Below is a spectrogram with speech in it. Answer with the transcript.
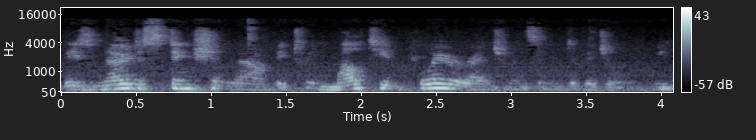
there's no distinction now between multi-employer arrangements and individual. We,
